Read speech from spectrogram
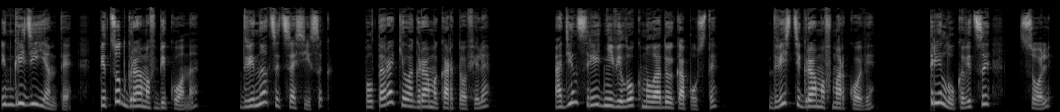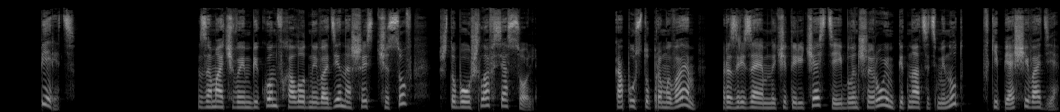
Ингредиенты. 500 граммов бекона, 12 сосисок, 1,5 килограмма картофеля, 1 средний вилок молодой капусты, 200 граммов моркови, 3 луковицы, соль, перец. Замачиваем бекон в холодной воде на 6 часов, чтобы ушла вся соль. Капусту промываем, разрезаем на 4 части и бланшируем 15 минут в кипящей воде.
